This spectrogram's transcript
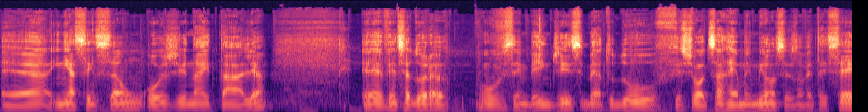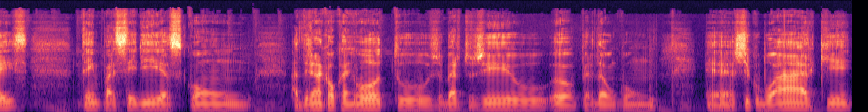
é, em ascensão hoje na Itália. É, vencedora, como você bem disse, Beto, do Festival de Sanremo em 1996. Tem parcerias com Adriana Calcanhoto, Gilberto Gil, oh, perdão, com é, Chico Buarque,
